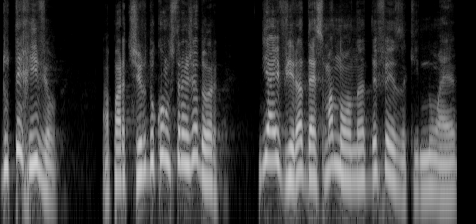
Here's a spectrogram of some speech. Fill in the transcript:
do terrível, a partir do constrangedor. E aí vira a 19 defesa, que não é.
